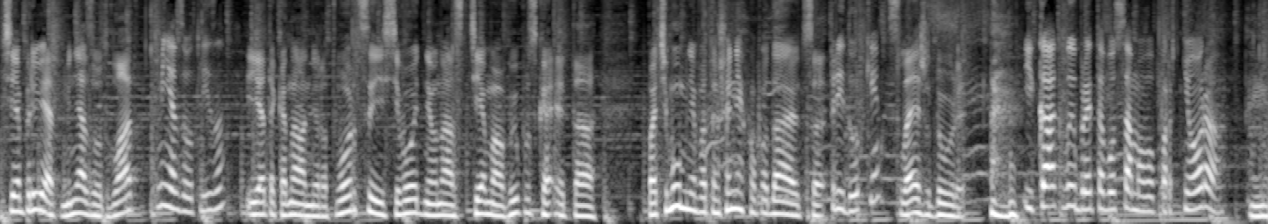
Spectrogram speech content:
Всем привет, меня зовут Влад, Меня зовут Лиза. и это канал Миротворцы. И сегодня у нас тема выпуска это «Почему мне в отношениях попадаются Придурки. слэш дуры?» И как выбрать того самого партнера? ну,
